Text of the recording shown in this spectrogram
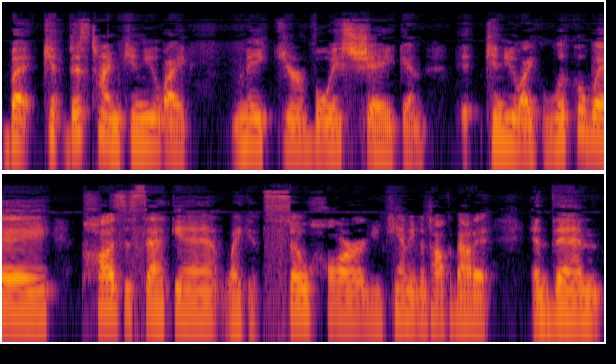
But can, this time, can you like make your voice shake? And it, can you like look away? pause a second like it's so hard you can't even talk about it and then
